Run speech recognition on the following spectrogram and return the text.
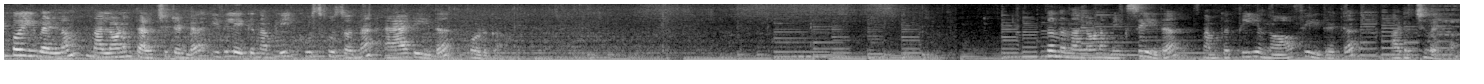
ഇപ്പോൾ ഈ വെള്ളം നല്ലോണം തിളച്ചിട്ടുണ്ട്. ഇതിലേക്ക് നമുക്ക് ഈ കുസ്കുസ് ഒന്ന് ആഡ് ചെയ്ത് കൊടുക്കാം. ഇതൊന്ന് നല്ലോണം മിക്സ് ചെയ്ത് നമുക്ക് തീ ഒന്ന് ഓഫ് ചെയ്തിട്ട് അടച്ചു വെക്കാം.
